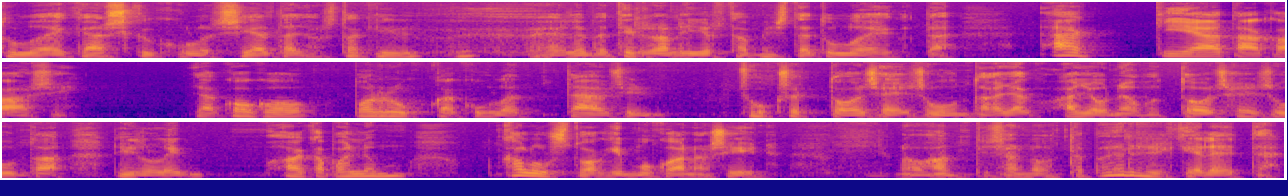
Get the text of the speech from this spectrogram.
tulee käsky kuule sieltä jostakin helvetin radiosta, mistä tulee, että äkkiä takaisin. Ja koko porukka kuule täysin sukset toiseen suuntaan ja ajoneuvot toiseen suuntaan. Niillä oli aika paljon kalustoakin mukana siinä. No Antti sanoi, että perkele, että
